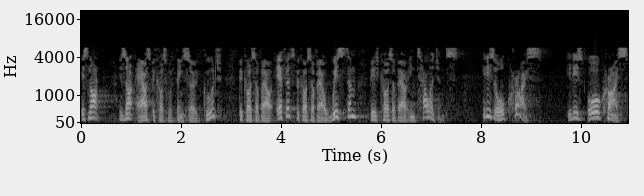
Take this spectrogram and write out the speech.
is not, is not ours because we've been so good, because of our efforts, because of our wisdom, because of our intelligence. It is all Christ. It is all Christ.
